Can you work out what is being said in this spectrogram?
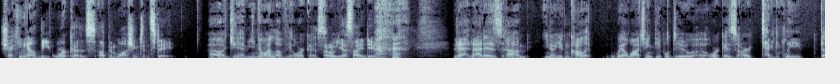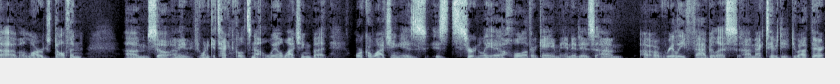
checking out the orcas up in Washington state. Oh, Jim, you know I love the orcas. Oh, yes, I do. that that is, um, you know, you can call it whale watching. People do. Uh, orcas are technically the, a large dolphin. Um, so, I mean, if you want to get technical, it's not whale watching, but orca watching is, is certainly a whole other game. And it is, um, a, a, really fabulous, um, activity to do out there,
